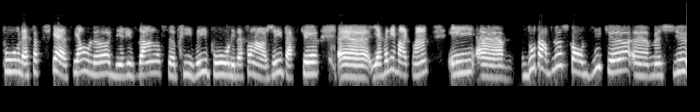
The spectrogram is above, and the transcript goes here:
pour la certification là, des résidences privées pour les personnes âgées parce que il y avait des manquements et d'autant plus qu'on dit que monsieur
